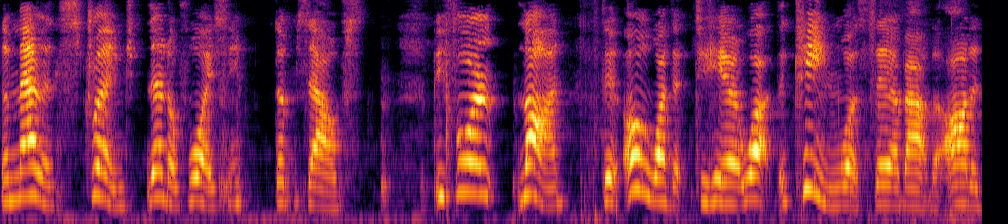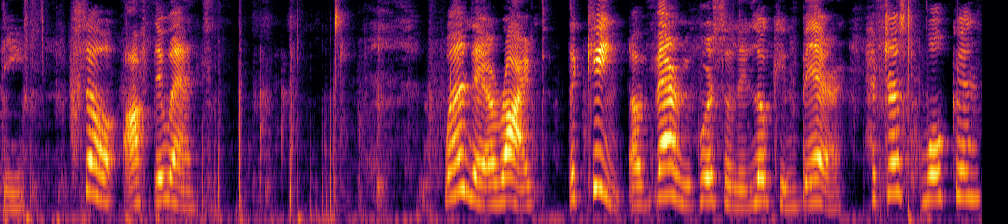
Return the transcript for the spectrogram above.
the melon's strange little voice in themselves. Before long, they all wanted to hear what the king would say about the oddity, so off they went. When they arrived, the king, a very grizzly looking bear, had just woken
